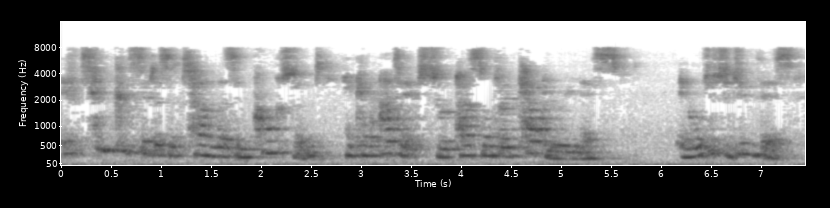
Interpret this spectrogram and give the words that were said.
If Tim considers a term as important, he can add it to a personal vocabulary list. In order to do this,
